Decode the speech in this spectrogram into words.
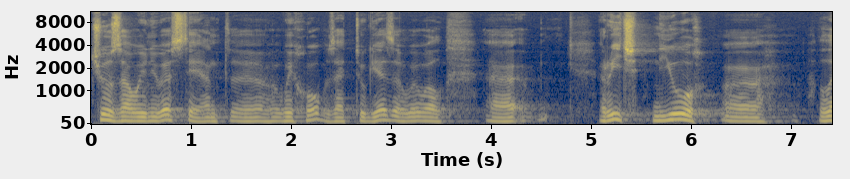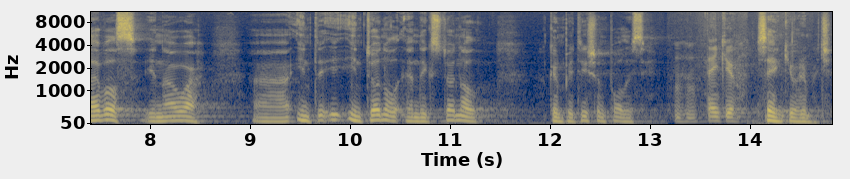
choose our university, and we hope that together we will reach new levels in our uh, internal and external competition policy. Mm -hmm. Thank you. Thank you very much.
